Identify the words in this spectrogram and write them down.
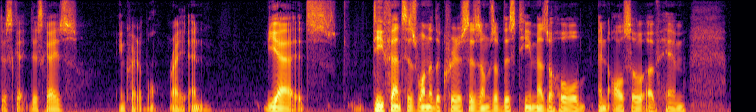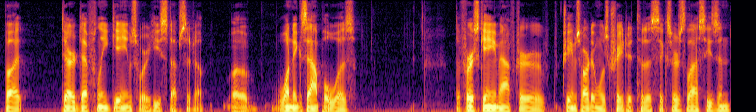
this guy, this guy's incredible, right? And yeah, it's defense is one of the criticisms of this team as a whole, and also of him. But there are definitely games where he steps it up. Uh, one example was the first game after James Harden was traded to the Sixers last season.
